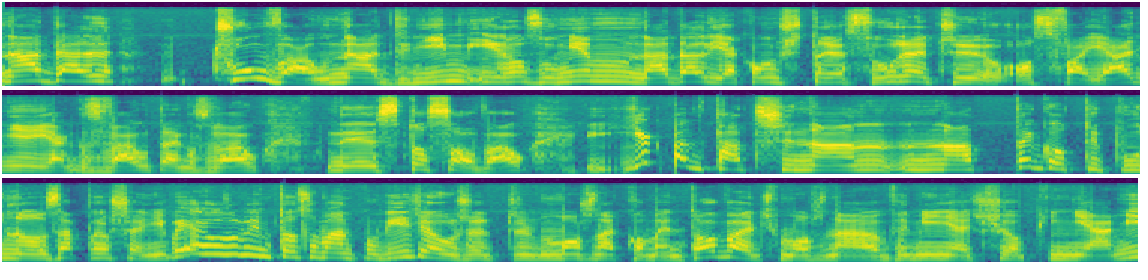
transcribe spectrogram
nadal czuwał nad nim i rozumiem nadal jakąś tresurę czy oswajanie, jak zwał, tak zwał, y, stosował. Jak pan patrzy na, na tego typu no, zaproszenie? Bo ja rozumiem to, co pan powiedział, że można komentować, można wymieniać się opiniami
